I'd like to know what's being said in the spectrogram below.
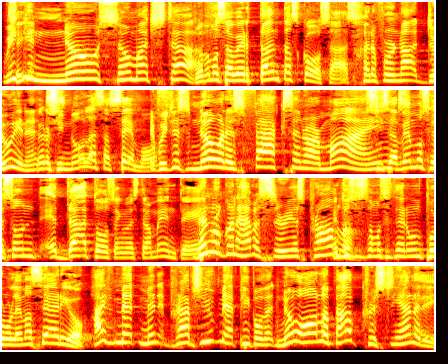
We Sí. can know so much stuff, Podemos saber tantas cosas, but if we're not doing it, pero si no las hacemos, if we just know it as facts in our si mind, sabemos que son eh, datos en nuestra mente, then we're going to have a serious problem. entonces vamos a tener un problema serio. I've met many, perhaps you've met people that know all about Christianity.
